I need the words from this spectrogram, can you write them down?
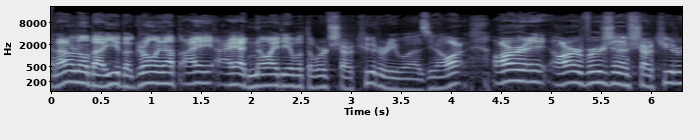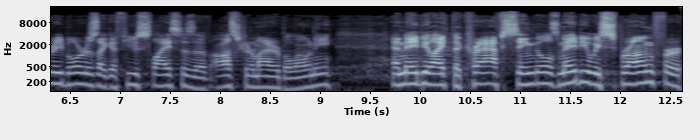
And I don't know about you, but growing up, I, I had no idea what the word charcuterie was. You know, our, our, our version of charcuterie board is like a few slices of Oscar Mayer bologna and maybe like the Kraft singles. Maybe we sprung for,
